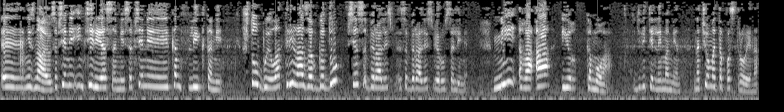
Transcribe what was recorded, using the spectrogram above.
э, не знаю, со всеми интересами, со всеми конфликтами что было? Три раза в году все собирались, собирались в Иерусалиме. Ми раа ир камоа. Удивительный момент. На чем это построено?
